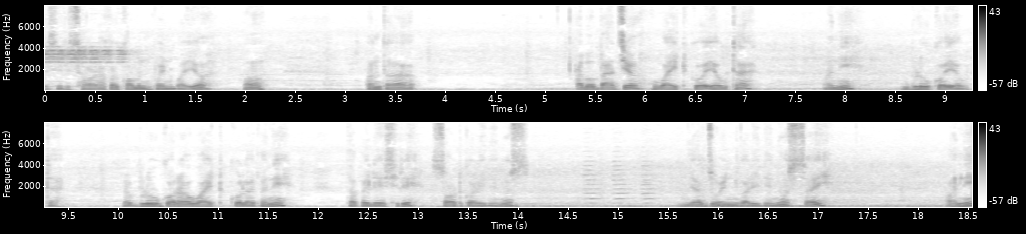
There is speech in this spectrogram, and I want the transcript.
यसरी छवटाकै कमन पोइन्ट भयो हो? अन्त अब बाँच्यो वाइटको एउटा अनि ब्लूको एउटा। र ब्लूको र वाइटकोलाई पनि तपाईँले यसरी सर्ट गरिदिनुहोस् या जोइन गरिदिनुहोस् है। अनि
